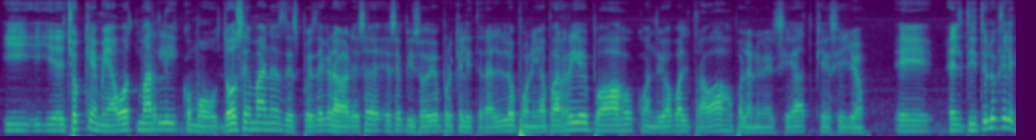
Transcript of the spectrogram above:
Y, de hecho quemé a Bot Marley como dos semanas después de grabar ese, episodio porque literal lo ponía para arriba y para abajo cuando iba para el trabajo, para la universidad, qué sé yo. Eh, el título que le,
